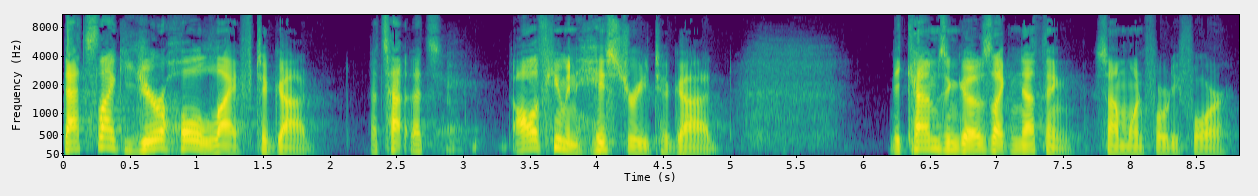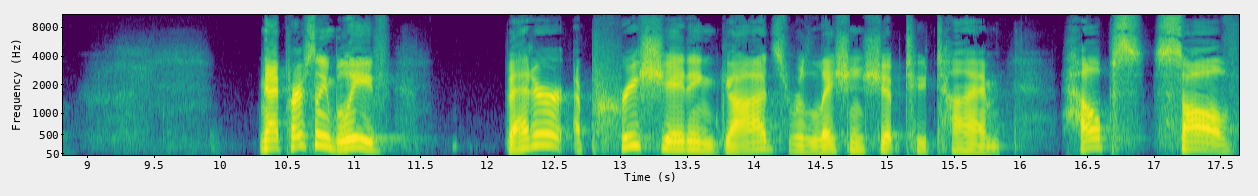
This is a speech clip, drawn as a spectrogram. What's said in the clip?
That's like your whole life to God. That's how, that's all of human history to God. It comes and goes like nothing, Psalm 144. Now, I personally believe better appreciating God's relationship to time helps solve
